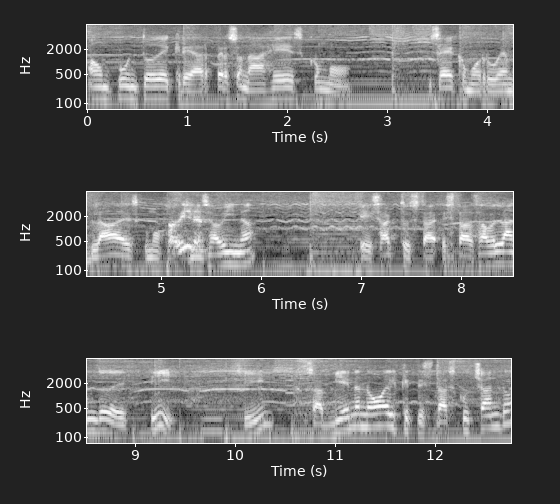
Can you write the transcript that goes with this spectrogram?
a un punto de crear personajes como, no sé, como Rubén Blades, como Joaquín Sabina. Exacto, está, estás hablando de ti, ¿sí? O sea, bien o no el que te está escuchando,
